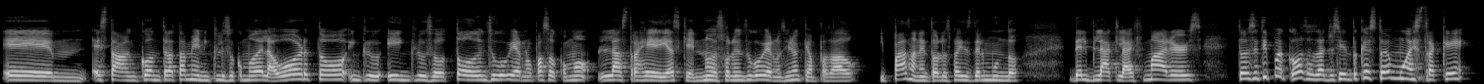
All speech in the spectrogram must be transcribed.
eh, estaba en contra también incluso como del aborto, incluso todo en su gobierno pasó como las tragedias que no solo en su gobierno, sino que han pasado y pasan en todos los países del mundo, del Black Lives Matters, todo ese tipo de cosas. O sea, yo siento que esto demuestra que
